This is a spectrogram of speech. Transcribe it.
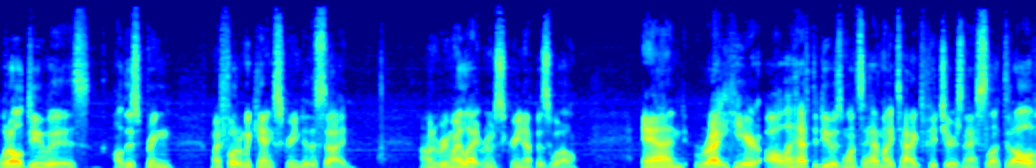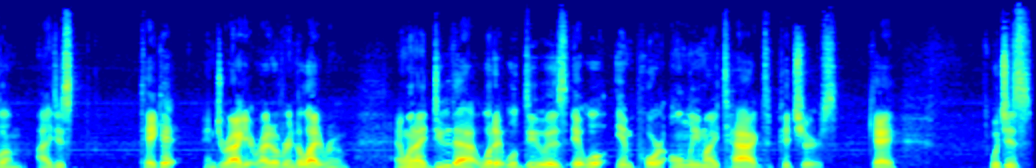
What I'll do is I'll just bring my photo mechanic screen to the side. I'm going to bring my Lightroom screen up as well. And right here, all I have to do is once I have my tagged pictures and I selected all of them, I just take it and drag it right over into Lightroom. And when I do that, what it will do is it will import only my tagged pictures, okay? Which is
